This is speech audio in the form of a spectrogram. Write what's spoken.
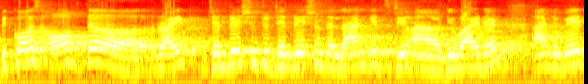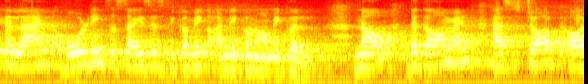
Because of the right, generation to generation, the land gets di uh, divided and where the land holdings the size is becoming uneconomical. Now, the government has stopped or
